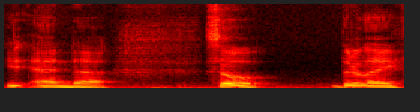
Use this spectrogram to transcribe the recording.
he- and uh, so they're like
